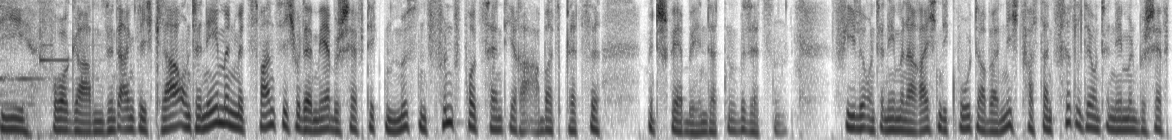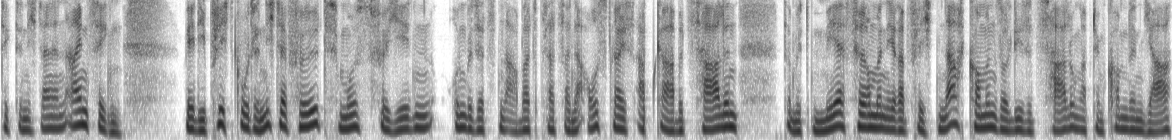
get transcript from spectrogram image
Die Vorgaben sind eigentlich klar. Unternehmen mit 20 oder mehr Beschäftigten müssen 5 Prozent ihrer Arbeitsplätze mit Schwerbehinderten besetzen. Viele Unternehmen erreichen die Quote aber nicht. Fast ein Viertel der Unternehmen beschäftigte nicht einen einzigen. Wer die Pflichtquote nicht erfüllt, muss für jeden unbesetzten Arbeitsplatz eine Ausgleichsabgabe zahlen. Damit mehr Firmen ihrer Pflicht nachkommen, soll diese Zahlung ab dem kommenden Jahr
